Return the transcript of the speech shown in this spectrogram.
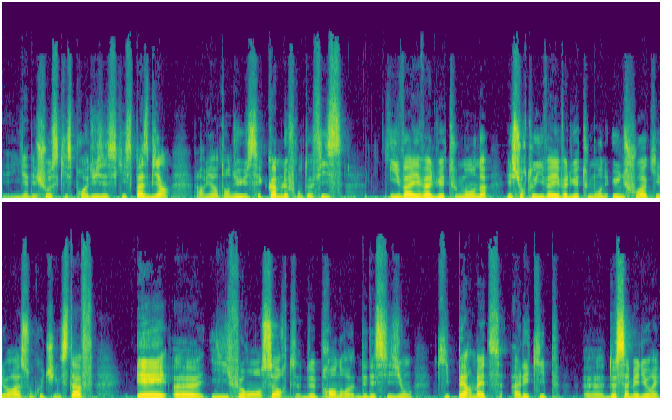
il y a des choses qui se produisent et ce qui se passe bien. Alors bien entendu, c'est comme le front office, il va évaluer tout le monde, et surtout il va évaluer tout le monde une fois qu'il aura son coaching staff, et euh, ils feront en sorte de prendre des décisions qui permettent à l'équipe euh, de s'améliorer.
